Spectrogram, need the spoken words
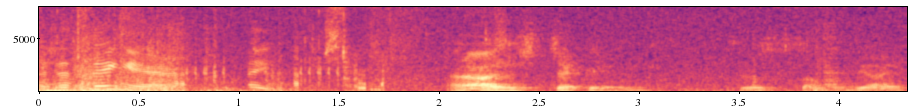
There's a thing here. Hey, I know, I was just checking if there something behind it.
